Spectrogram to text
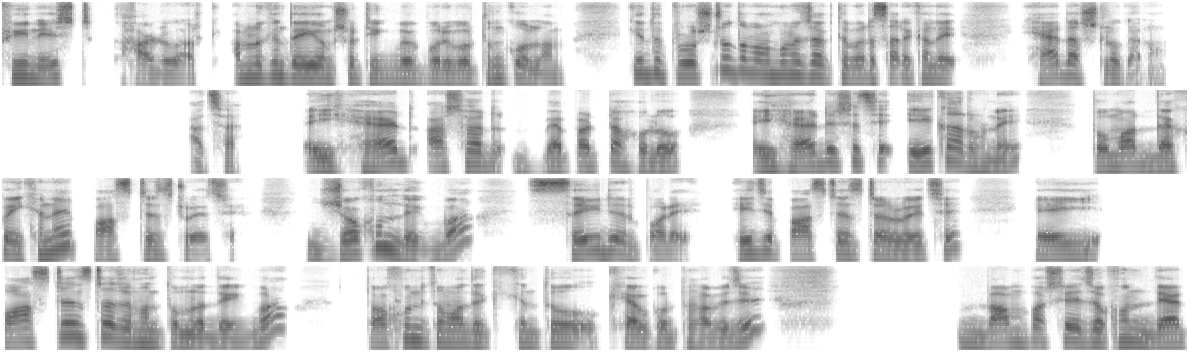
finished hard work আমরা কিন্তু এই অংশ ঠিকভাবে পরিবর্তন করলাম। কিন্তু প্রশ্ন তোমার মনে জাগতে পারে, স্যার, এখানে হ্যাড আসলো কেন? আচ্ছা এই হ্যাড আসার ব্যাপারটা হলো, এই হ্যাড এসেছে এ কারণে তোমার দেখো এখানে পাস্ট টেন্স রয়েছে। যখন দেখবা সেইডের পরে, এই যে টেন্সটা রয়েছে, এই পাস্ট টেন্সটা যখন তোমরা দেখবা, তখনই তোমাদেরকে কিন্তু খেয়াল করতে হবে যে বাম পাশে যখন দ্যাট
